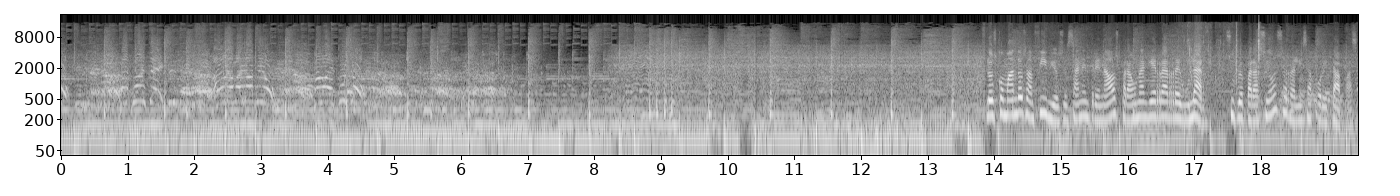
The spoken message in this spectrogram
Más fuerte. Ahora más rápido. No los escucho. Los comandos anfibios están entrenados para una guerra regular. Su preparación se realiza por etapas.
